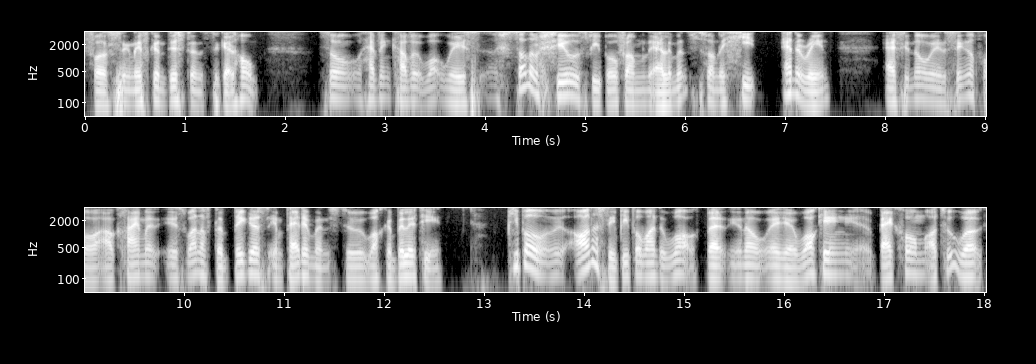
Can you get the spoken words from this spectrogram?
for a significant distance to get home. So having covered walkways sort of shields people from the elements, from the heat and the rain. As you know, in Singapore, our climate is one of the biggest impediments to walkability. People, honestly, people want to walk, but you know, when you're walking uh, back home or to work,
